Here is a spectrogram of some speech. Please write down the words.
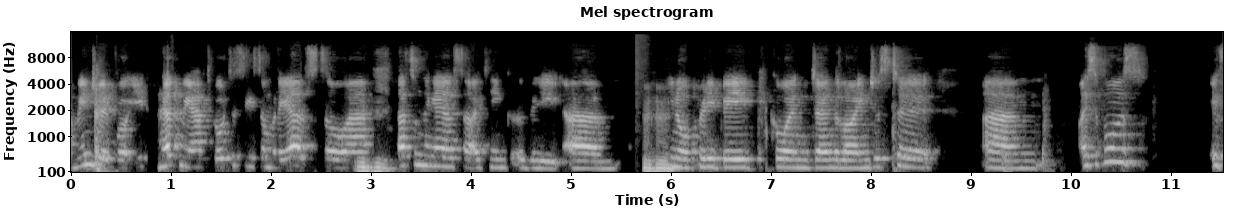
i'm injured but you can help me i have to go to see somebody else so uh, mm-hmm. that's something else that i think would be um, mm-hmm. you know pretty big going down the line just to um, i suppose if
